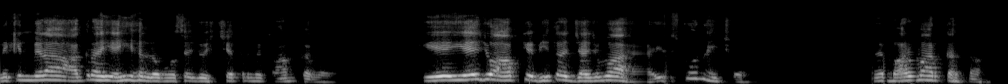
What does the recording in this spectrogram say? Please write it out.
लेकिन मेरा आग्रह यही है लोगों से जो इस क्षेत्र में काम कर रहे हैं कि ये जो आपके भीतर जज्बा है, इसको नहीं छोड़ मैं बार बार कहता हूँ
